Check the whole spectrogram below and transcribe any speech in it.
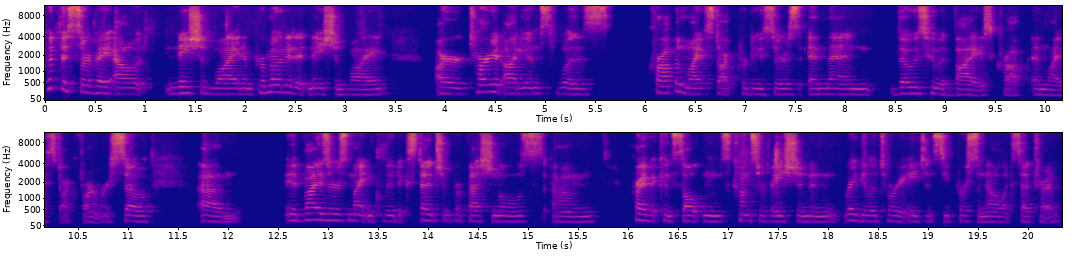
put this survey out nationwide and promoted it nationwide. Our target audience was crop and livestock producers, and then those who advise crop and livestock farmers. So um, advisors might include extension professionals, um, private consultants, conservation and regulatory agency personnel, et cetera.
